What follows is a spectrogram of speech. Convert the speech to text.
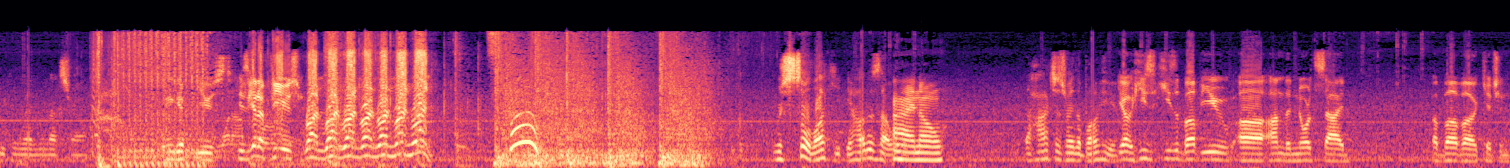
We can win the next round. We can get fused. One He's gonna fuse. Run, run, run, run, run, run, run! We're so lucky. How does that work? I know. The hatch is right above you. Yo, he's he's above you uh, on the north side, above uh, kitchen.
